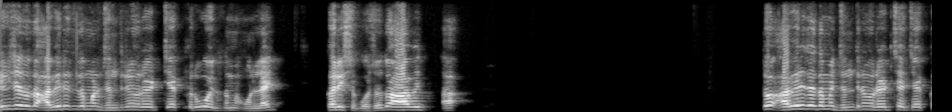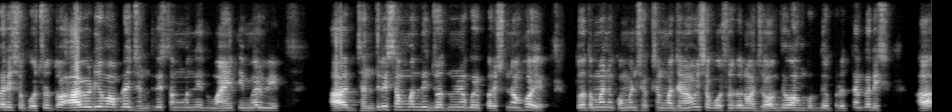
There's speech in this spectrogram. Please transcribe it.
ઠીક છે, તો આવી રીતે તમારે જંત્રીનો રેટ ચેક કરવો હોય તો તમે ઓનલાઈન કરી શકો છો. તો આવી તો આવી રીતે તમે જંત્રીનો રેટ છે ચેક કરી શકો છો. તો આ વિડીયોમાં આપણે જંત્રી સંબંધિત માહિતી મેળવી. આ જંત્રી સંબંધિત જો તમને કોઈ પ્રશ્ન હોય, તો તમે કોમેન્ટ સેક્શનમાં જણાવી શકો છો. તેનો જવાબ દેવા હું પૂરતો પ્રયત્ન કરીશ. આ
